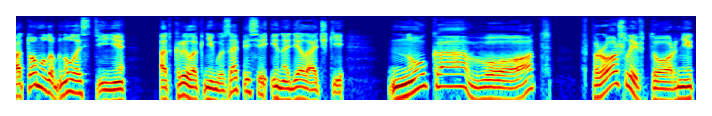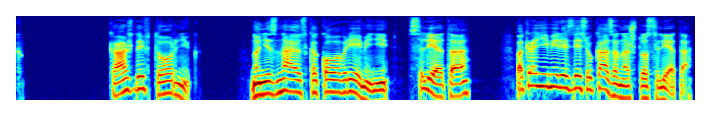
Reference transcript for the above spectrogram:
Потом улыбнулась Тине, открыла книгу записей и надела очки. «Ну-ка, вот, в прошлый вторник». «Каждый вторник. Но не знаю, с какого времени. С лета. По крайней мере, здесь указано, что с лета».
